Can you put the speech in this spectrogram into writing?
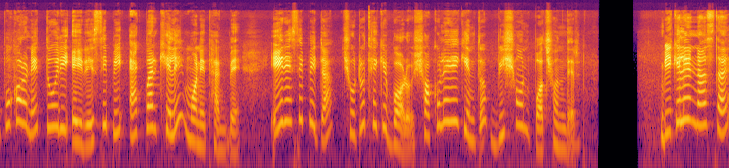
উপকরণে তৈরি এই রেসিপি একবার খেলেই মনে থাকবে। এই রেসিপিটা ছোট থেকে বড়, সকলেরই কিন্তু ভীষণ পছন্দের। বিকেলের নাস্তায়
